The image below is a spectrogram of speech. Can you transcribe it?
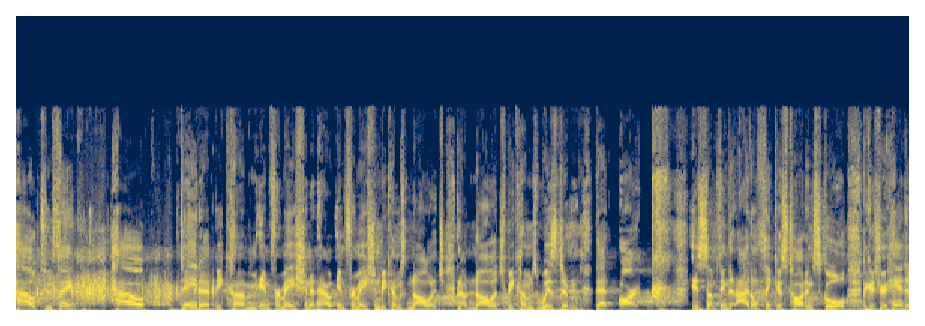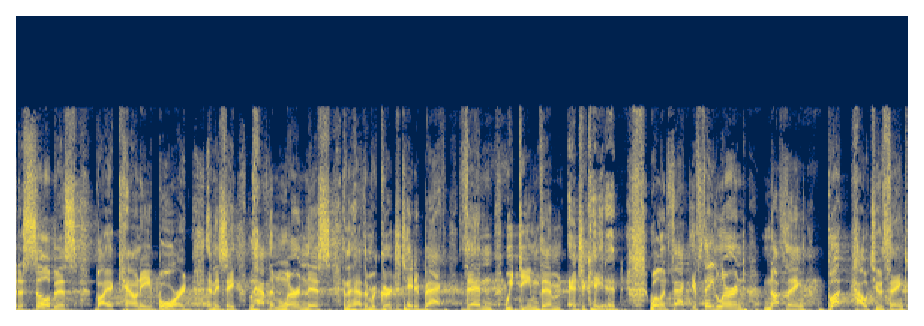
how to think, how data become information and how information becomes knowledge and how knowledge becomes wisdom. That arc is something that I don't think is taught in school because you're handed a syllabus by a county board and they say, have them learn this and then have them regurgitate it back. Then we deem them educated. Well, in fact, if they learned nothing but how to think,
